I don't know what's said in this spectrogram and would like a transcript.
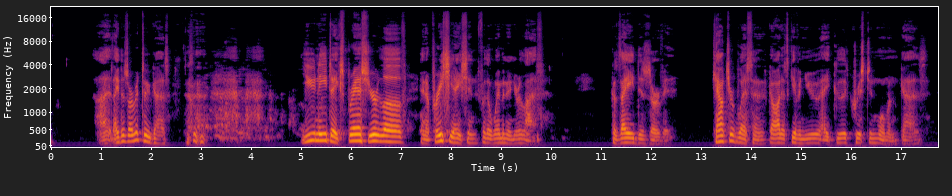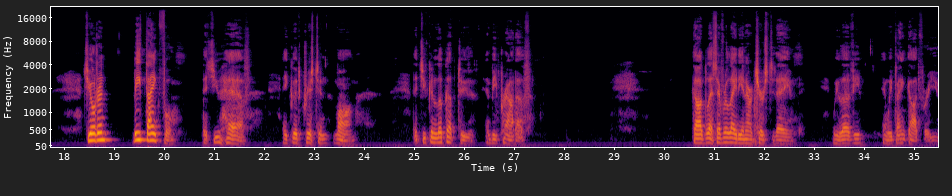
They deserve it too, guys. you need to express your love and appreciation for the women in your life because they deserve it. Count your blessings. God has given you a good Christian woman, guys. Children, be thankful that you have a good Christian mom that you can look up to and be proud of. God bless every lady in our church today. We love you and we thank God for you.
